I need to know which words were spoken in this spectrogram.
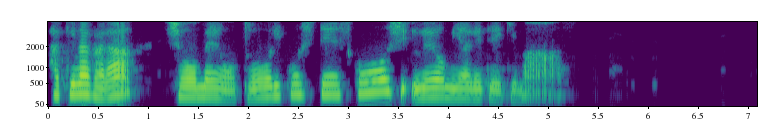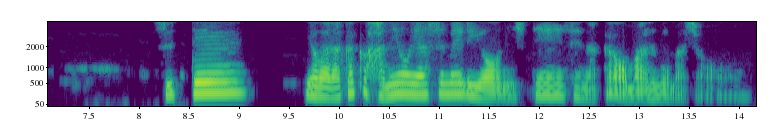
吐きながら、正面を通り越して少し上を見上げていきます。吸って、柔らかく羽を休めるようにして背中を丸めましょう。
